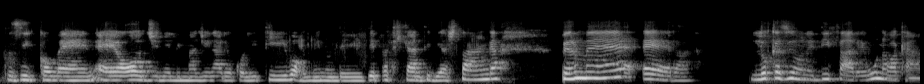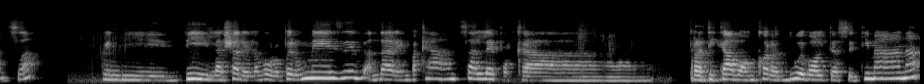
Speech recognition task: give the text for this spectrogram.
così come è oggi nell'immaginario collettivo, almeno dei, dei praticanti di Ashtanga, per me era l'occasione di fare una vacanza quindi di lasciare il lavoro per un mese, andare in vacanza, all'epoca praticavo ancora due volte a settimana,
